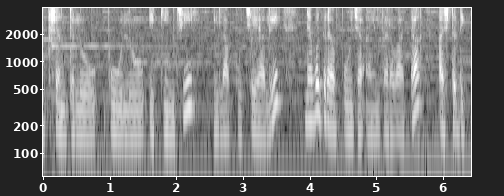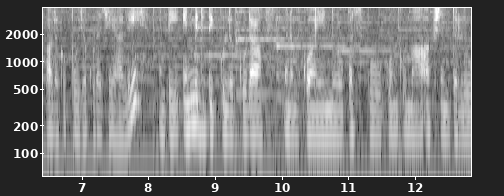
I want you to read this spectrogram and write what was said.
అక్షంతలు పూలు ఎక్కించి ఇలా పూజ చేయాలి. నవగ్రహ పూజ అయిన తర్వాత అష్టదిక్పాలకు పూజ కూడా చేయాలి. అంటే ఎనిమిది దిక్కులకు కూడా మనం కాయిన్ పసుపు కుంకుమ అక్షంతలు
